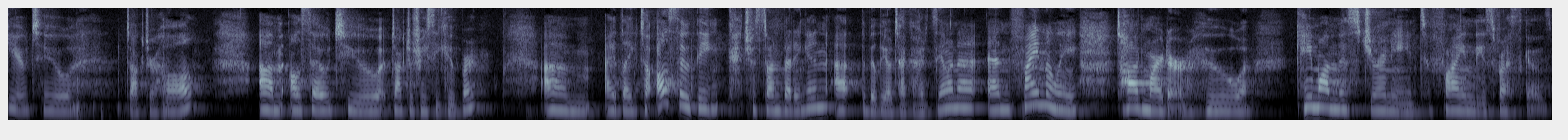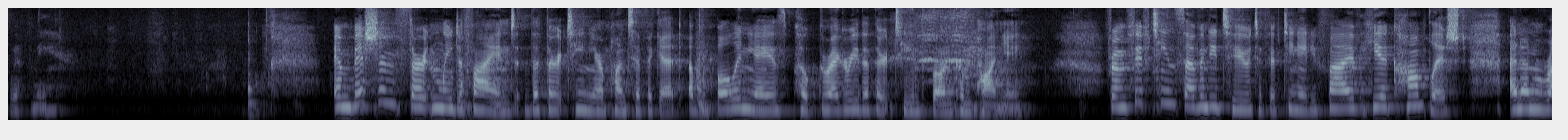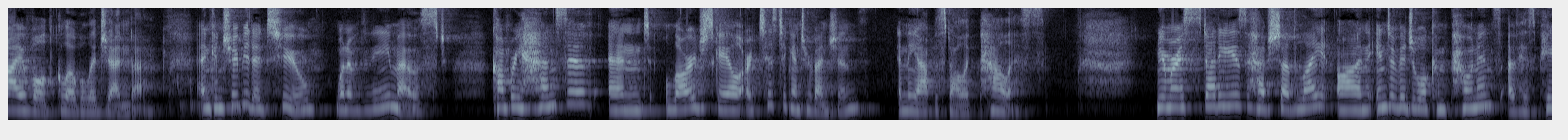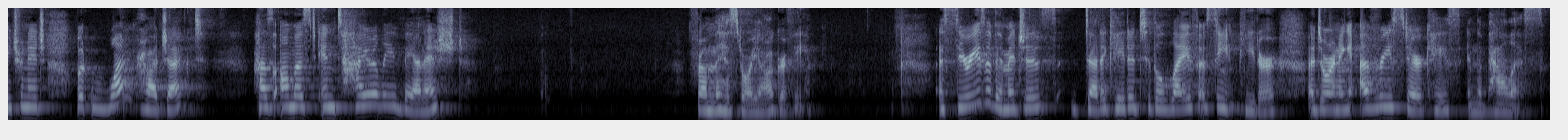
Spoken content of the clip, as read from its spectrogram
thank you to Dr. Hall, um, also to Dr. Tracy Cooper. Um, I'd like to also thank Tristan Weddigen at the Biblioteca Hertziana, and finally, Todd Martyr, who came on this journey to find these frescoes with me. Ambition certainly defined the 13-year pontificate of the Bolognese Pope Gregory XIII Boncompagni. From 1572 to 1585, he accomplished an unrivaled global agenda and contributed to one of the most comprehensive and large-scale artistic interventions in the Apostolic Palace. Numerous studies have shed light on individual components of his patronage, but one project has almost entirely vanished from the historiography a series of images dedicated to the life of St. Peter adorning every staircase in the palace.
